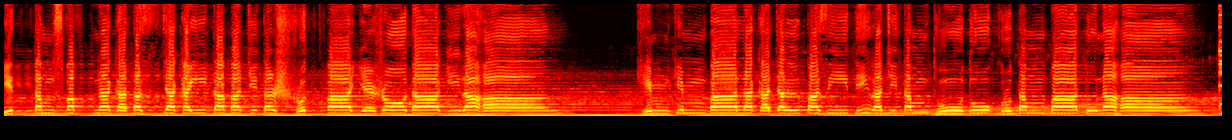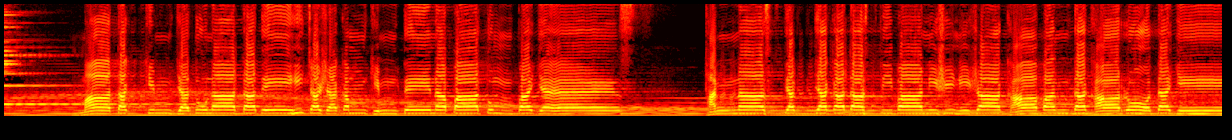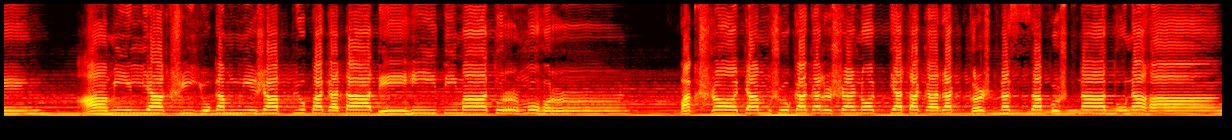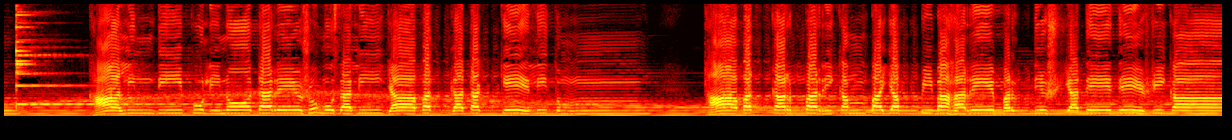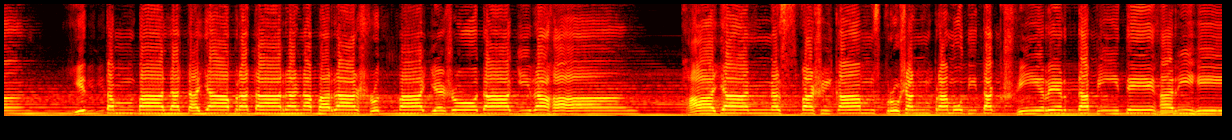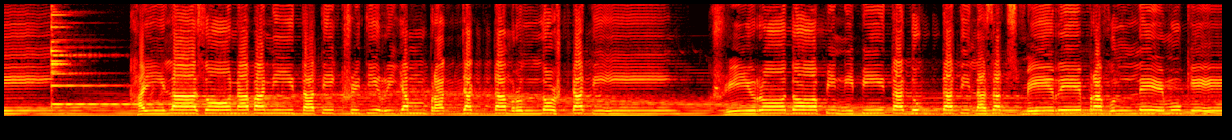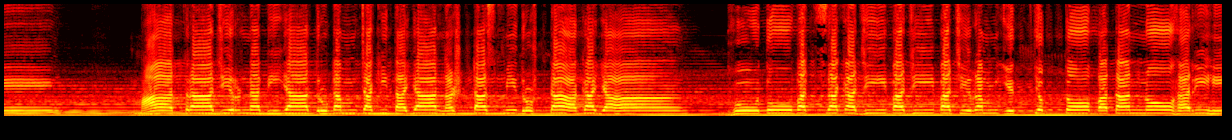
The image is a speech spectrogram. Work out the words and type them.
इत्थं स्वप्नगतस्य कैटभजितः श्रुत्वा यशोदा गिरः किं किं बालकजल्पसीति रचितं धूधू कृतं पातु नः मातः किं जदुना तदेहि चषकं किं तेन पातुं पयस्। थन्नास्त्यद्य कदास्ति वा निशि निशाखाबन्धकारोदये आमील्याक्षि युगं निशाप्युपगता देहीति मातुर्मुहुर्। वक्षोजंशुककर्षणोद्यतकरकृष्णः स पुष्णातु नः कालिन्दी पुलिनोदरेषु मुसली यावद्गतः केलितुम् तावत्कर्परिकम्पयपिबहरे वर्दिष्यते देशिका। इत्थं बालतया प्रतारणपरा श्रुत्वा यशोदा गिरः भायान्नस्वशिकां स्पृशन् प्रमुदितक्षीरिर्दपीते हरिः कैलासो नवनीततिक्षितिरियं प्रजग्दमृल्लुष्टति। क्षीरोदोऽपि निपीतदुग्धति लसत्स्मेरे प्रफुल्ले मुखे। मात्रा जीर्णदिया दृढं चकितया नष्टस्मि दृष्टाकया। धूतुवत्सक जीव जीव चिरम् इत्युक्तो वतन्नो हरिः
